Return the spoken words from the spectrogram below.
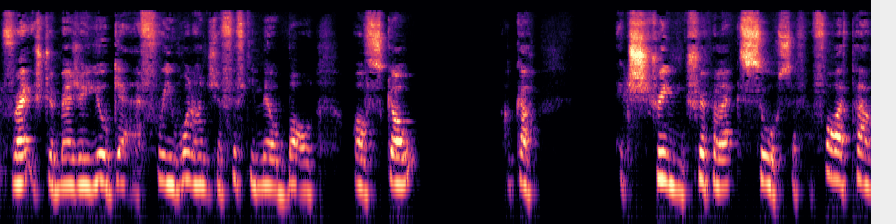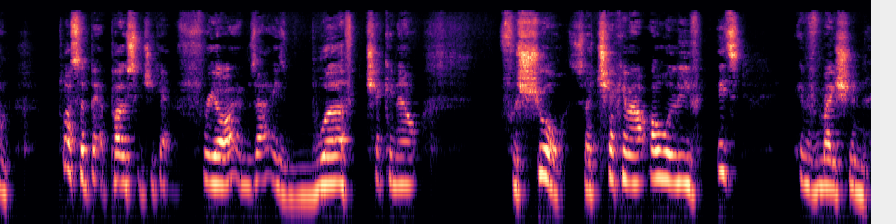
for extra measure, you'll get a free 150ml bottle of Skull okay, Extreme Triple X sauce. So for £5, plus a bit of postage you get free items that is worth checking out for sure. So check him out. I will leave his information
